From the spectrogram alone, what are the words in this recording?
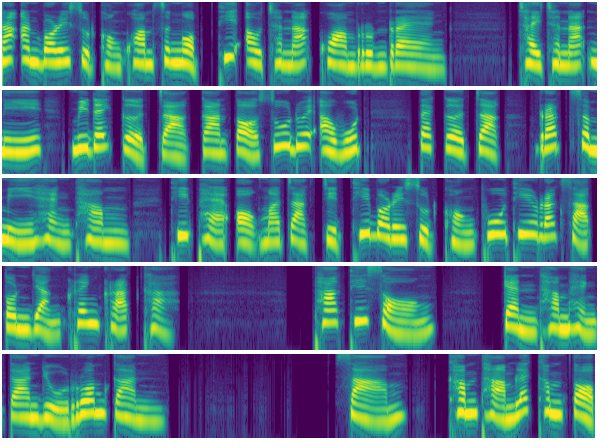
นะอันบริสุทธิ์ของความสงบที่เอาชนะความรุนแรง ชัยชนะนี้มิได้เกิดจากการต่อสู้ด้วยอาวุธ แต่เกิดจากรัศมีแห่งธรรม ที่แผ่ออกมาจากจิตที่บริสุทธิ์ของผู้ที่รักษาตนอย่างเคร่งครัดค่ะ ภาคที่2แก่นธรรมแห่งการอยู่ร่วมกัน 3. คำถามและคำตอบ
